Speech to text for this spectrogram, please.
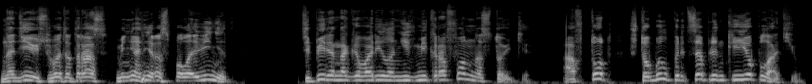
«Надеюсь, в этот раз меня не располовинит». Теперь она говорила не в микрофон на стойке, а в тот, что был прицеплен к ее платью,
